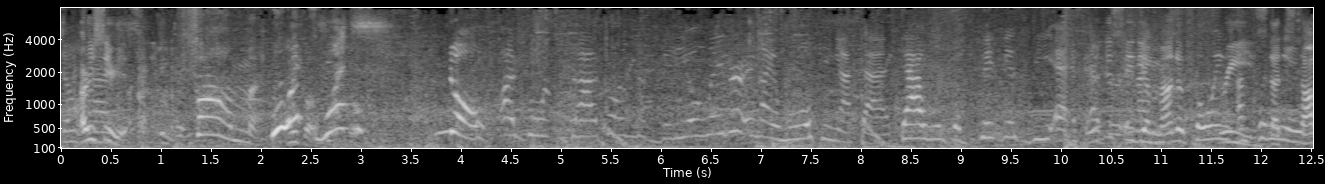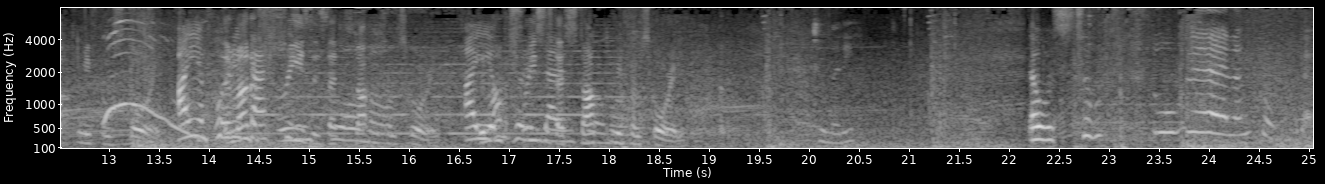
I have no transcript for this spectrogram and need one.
don't. Are you serious? Fum! What? Nico. What? No, I'm going back on the video later and I am looking at that. That was the biggest BS Can I ever. just say and the I'm amount of going- freeze that it- stopped me from scoring? I am putting The amount of that shit in freezes that stopped me from scoring. I The am amount of putting freezes that that stopped me from scoring. Too many. That was so stupid. I'm so upset.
